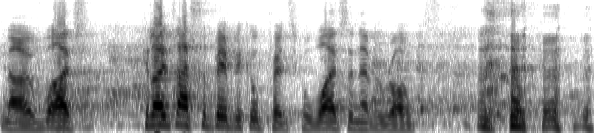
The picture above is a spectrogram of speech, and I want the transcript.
No, wives. Can I, that's the biblical principle. Wives are never wrong.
